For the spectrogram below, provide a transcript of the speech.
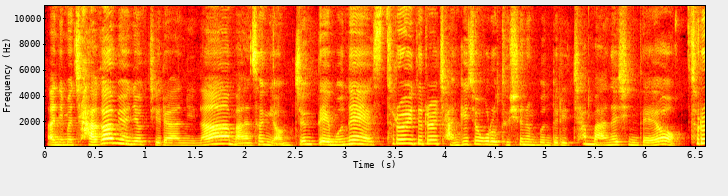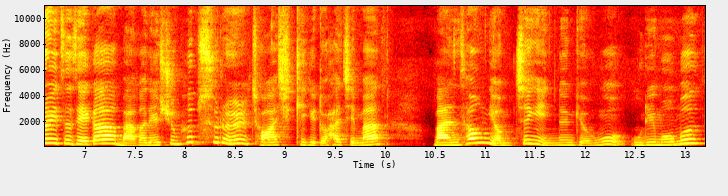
아니면 자가 면역 질환이나 만성 염증 때문에 스테로이드를 장기적으로 드시는 분들이 참 많으신데요. 스테로이드제가 마그네슘 흡수를 저하시키기도 하지만 만성 염증이 있는 경우 우리 몸은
